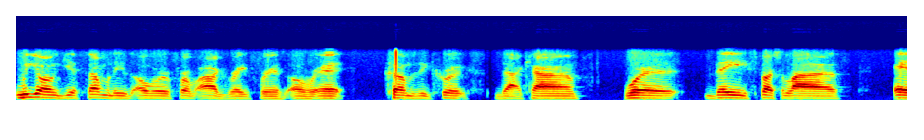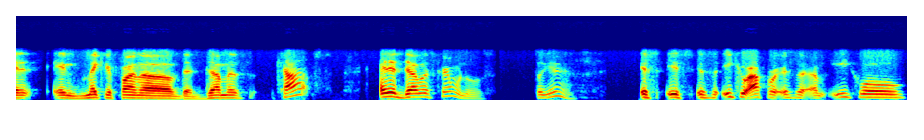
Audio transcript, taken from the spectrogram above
we gonna get some of these over from our great friends over at clumsycrooks.com, where they specialize in in making fun of the dumbest cops and the dumbest criminals. So yeah, it's it's it's an equal oper it's an um, equal.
